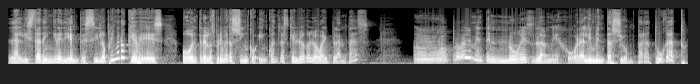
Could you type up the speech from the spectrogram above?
la lista de ingredientes. Si lo primero que ves, o entre los primeros cinco, encuentras que luego, luego hay plantas, mm, probablemente no es la mejor alimentación para tu gato.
